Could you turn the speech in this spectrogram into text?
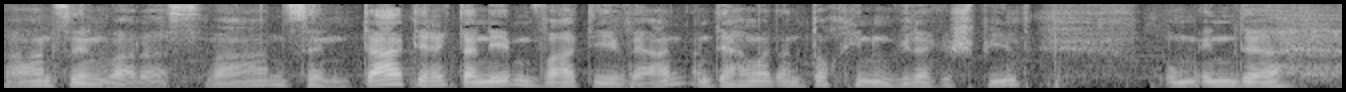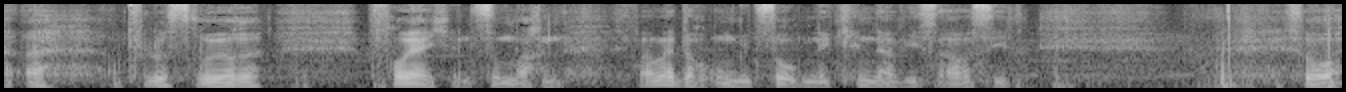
Wahnsinn war das, Wahnsinn. Da direkt daneben war die Wern, an der haben wir dann doch hin und wieder gespielt, um in der äh, Abflussröhre Feuerchen zu machen. Waren wir doch ungezogene Kinder, wie es aussieht. So,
